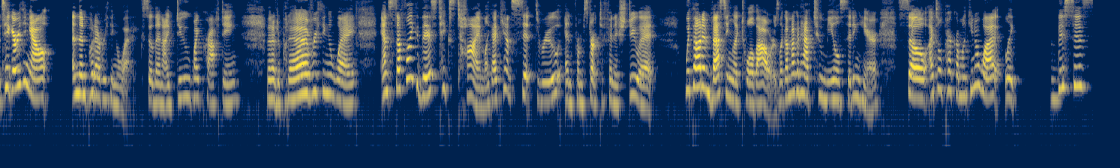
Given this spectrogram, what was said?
I take everything out and then put everything away. So then I do my crafting, then I have to put everything away. And stuff like this takes time. Like I can't sit through and from start to finish do it without investing like 12 hours. Like I'm not gonna have two meals sitting here. So I told Parker, I'm like, you know what? Like this is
